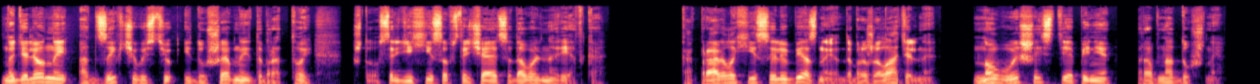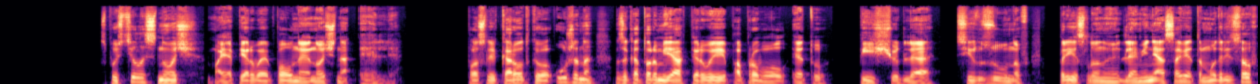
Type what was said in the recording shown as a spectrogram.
наделенный отзывчивостью и душевной добротой, что среди хисов встречается довольно редко. Как правило, хисы любезные, доброжелательны, но в высшей степени равнодушны. Спустилась ночь, моя первая полная ночь на Элле. После короткого ужина, за которым я впервые попробовал эту пищу для синзунов, присланную для меня советом мудрецов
